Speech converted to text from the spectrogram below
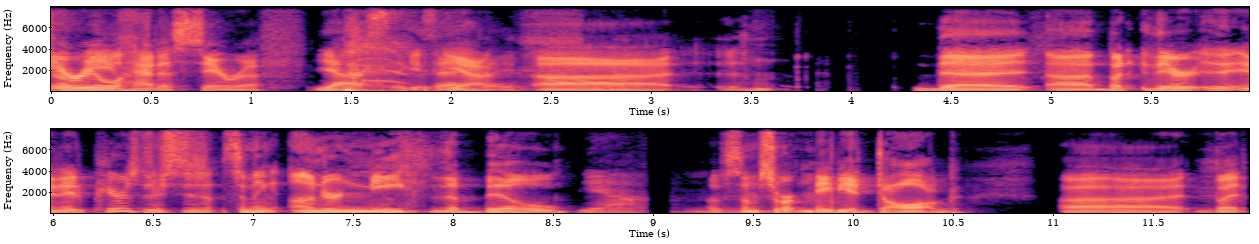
it Arial serif. had a serif. Yes, exactly. Yeah. Uh, the uh, but there and it appears there's something underneath the bill Yeah. of some sort, maybe a dog. Uh, but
